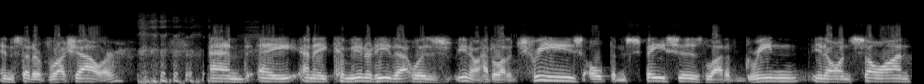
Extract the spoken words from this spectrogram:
instead of rush hour. And a and a community that was you know had a lot of trees open spaces a lot of green you know and so on.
